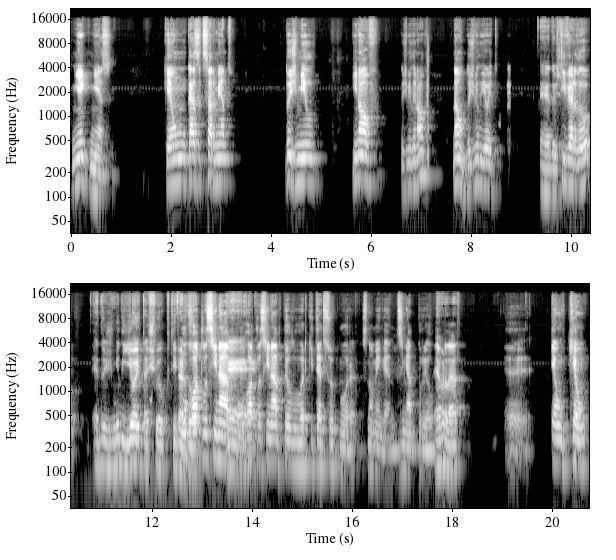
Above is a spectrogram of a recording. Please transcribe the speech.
ninguém conhece, que é um Casa de Sarmento 2009. 2009? Não, 2008. É dois... Petit Verdot. É 2008, acho eu, Petit Verdot. Um rótulo assinado, é... um rótulo assinado pelo arquiteto Souto Moura, se não me engano, desenhado por ele. É verdade. Eh, é um que é um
